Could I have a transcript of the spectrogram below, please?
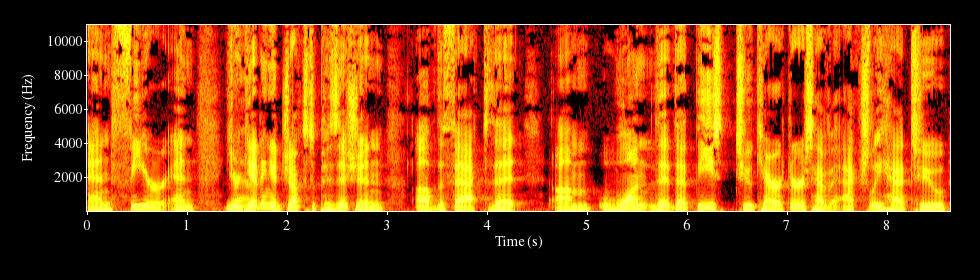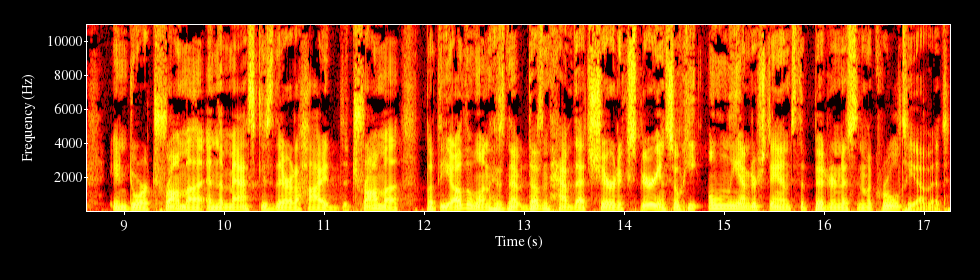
and fear and you're Yeah. getting a juxtaposition of the fact that um one that that these two characters have actually had to endure trauma and the mask is there to hide the trauma but the other one has never doesn't have that shared experience so he only understands the bitterness and the cruelty of it.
